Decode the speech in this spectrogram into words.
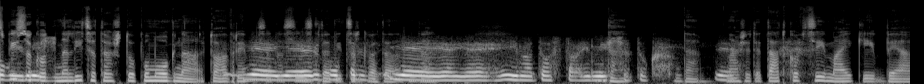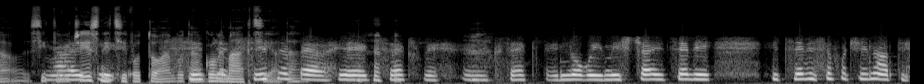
Списокот на лицата што помогна тоа време за да се изгради црквата. Е, да. е, е, има доста имишча да, тука. Да, е. нашите татковци, мајки беа сите Мајки, учесници во тоа, во таа голема акција. Сите Да. беа, е, exactly, exactly. Многу имишча и цели и цели се починати.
